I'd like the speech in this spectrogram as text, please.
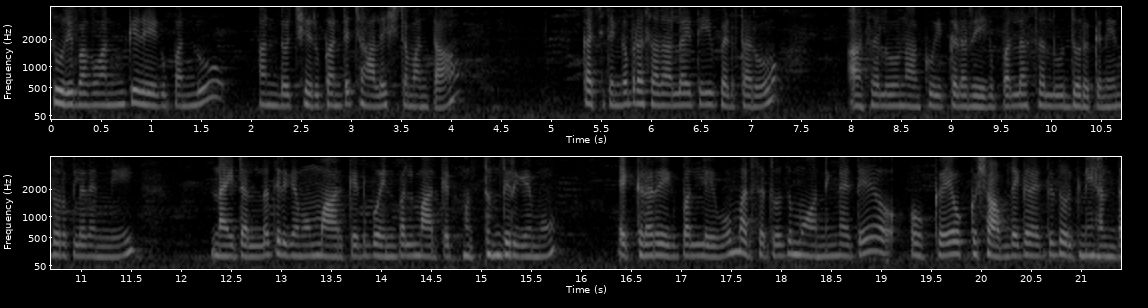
సూర్య భగవాన్కి రేగుపండు అండ్ చెరుకు అంటే చాలా ఇష్టం అంట ఖచ్చితంగా ప్రసాదాల్లో అయితే పెడతారు. అసలు నాకు ఇక్కడ రేగుపళ్ళు అసలు దొరకనే దొరకలేదండి. నైట్ అల్లా తిరిగాము. మార్కెట్ బోయినపల్లి మార్కెట్ మొత్తం తిరిగాము. ఎక్కడ రేగుపళ్ళు లేవు. మరుసటి రోజు మార్నింగ్ అయితే ఒకే ఒక్క షాప్ దగ్గర అయితే దొరికినాయి అంట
